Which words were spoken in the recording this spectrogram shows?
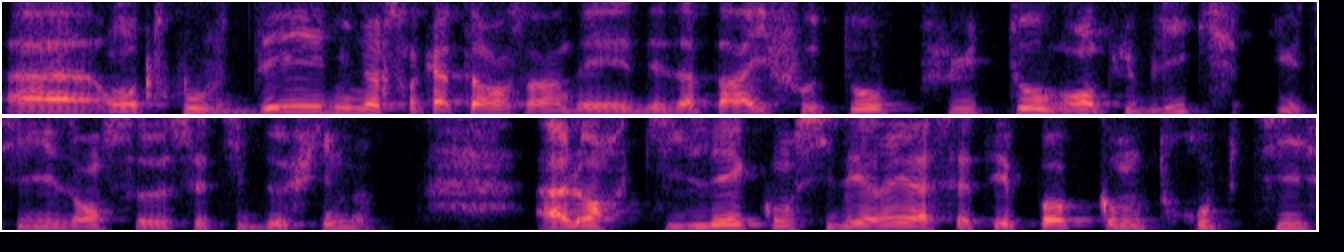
on trouve dès 1914 hein, des, appareils photo plutôt grand public utilisant ce, type de film, alors qu'il est considéré à cette époque comme trop petit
